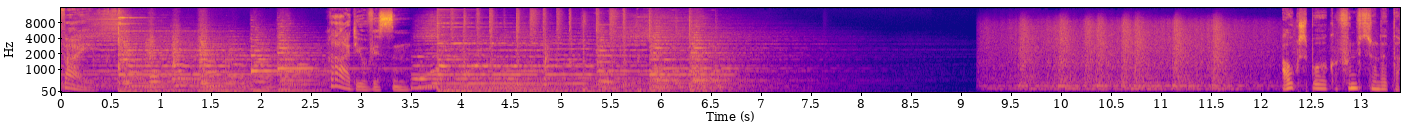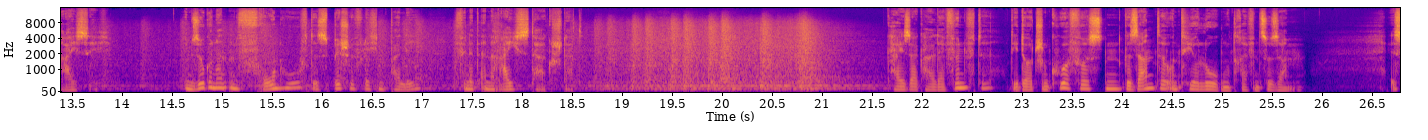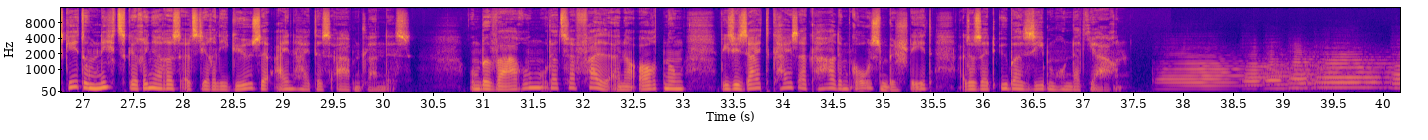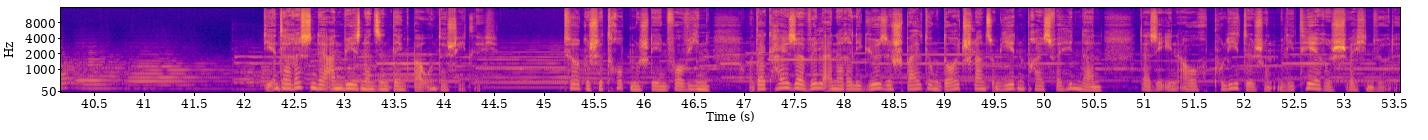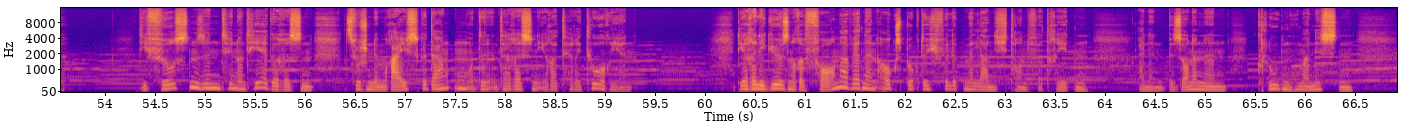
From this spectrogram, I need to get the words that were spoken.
2 Radiowissen Augsburg 1530. Im sogenannten Fronhof des bischöflichen Palais findet ein Reichstag statt. Kaiser Karl V., die deutschen Kurfürsten, Gesandte und Theologen treffen zusammen. Es geht um nichts Geringeres als die religiöse Einheit des Abendlandes, um Bewahrung oder Zerfall einer Ordnung, wie sie seit Kaiser Karl dem Großen besteht, also seit über 700 Jahren. Die Interessen der Anwesenden sind denkbar unterschiedlich. Türkische Truppen stehen vor Wien und der Kaiser will eine religiöse Spaltung Deutschlands um jeden Preis verhindern, da sie ihn auch politisch und militärisch schwächen würde. Die Fürsten sind hin und her gerissen zwischen dem Reichsgedanken und den Interessen ihrer Territorien. Die religiösen Reformer werden in Augsburg durch Philipp Melanchthon vertreten, einen besonnenen, klugen Humanisten,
